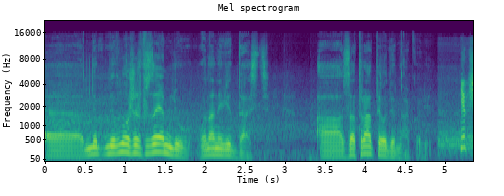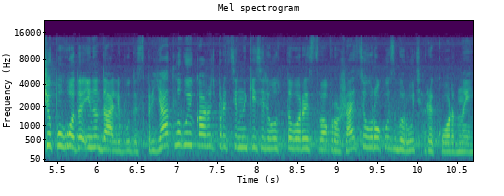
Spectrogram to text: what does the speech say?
е, не вложиш в землю, вона не віддасть. А затрати одинакові. Якщо погода і надалі буде сприятливою, кажуть працівники сільгосптовариства, врожай цього року зберуть рекордний.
